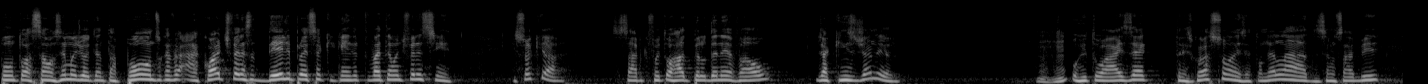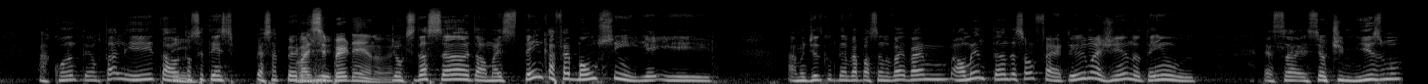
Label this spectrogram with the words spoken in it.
Pontuação acima de 80 pontos. Ah, qual a diferença dele para esse aqui? Que ainda vai ter uma diferencinha. Isso aqui, ó. Você sabe que foi torrado pelo Deneval dia 15 de janeiro. Uhum. O Rituais é três corações, é tonelada. Você não sabe há quanto tempo tá ali e tal. Sim. Então você tem esse- essa perda Vai de, se perdendo. né? de oxidação e tal. Mas tem café bom sim. E, e à medida que o tempo vai passando, vai, vai aumentando essa oferta. Eu imagino, eu tenho essa, esse otimismo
